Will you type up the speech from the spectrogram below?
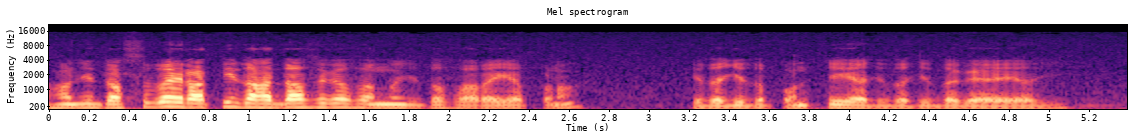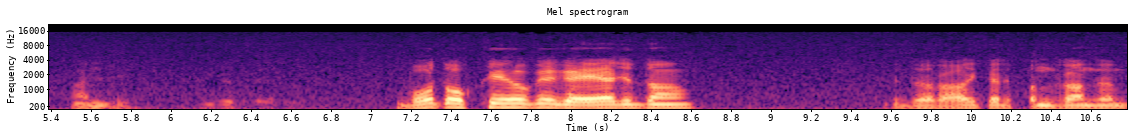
ਹਾਂਜੀ ਦੱਸਦਾ ਸੀ, ਰਾਤੀ ਦੱਸਦਾ ਸੀਗਾ ਸਾਨੂੰ ਜਿੱਦਾਂ ਸਾਰਾ ਹੀ ਆਪਣਾ ਜਿੱਦਾਂ ਜਿੱਦਾਂ ਪਹੁੰਚੇ ਆ ਜਿੱਦਾਂ ਜਿੱਦਾਂ ਗਏ ਆ ਜੀ। ਹਾਂਜੀ। ਬਹੁਤ ਔਖੇ ਹੋ ਕੇ ਗਏ ਆ ਜਿੱਦਾਂ ਜਿੱਦਾਂ ਰਾਜ ਕਰ 15 ਦਿਨ।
